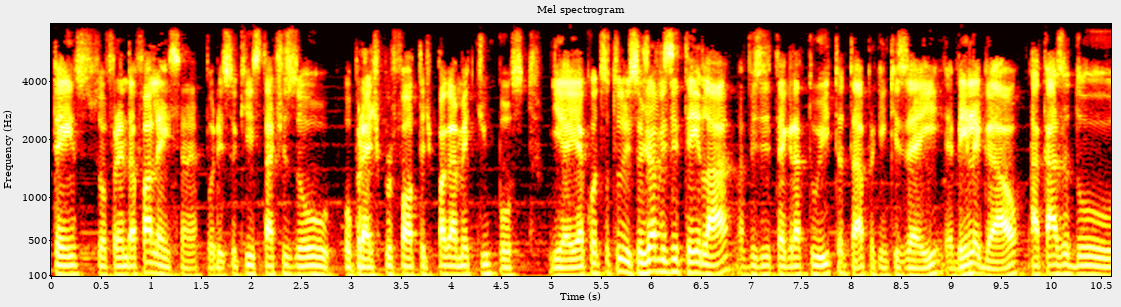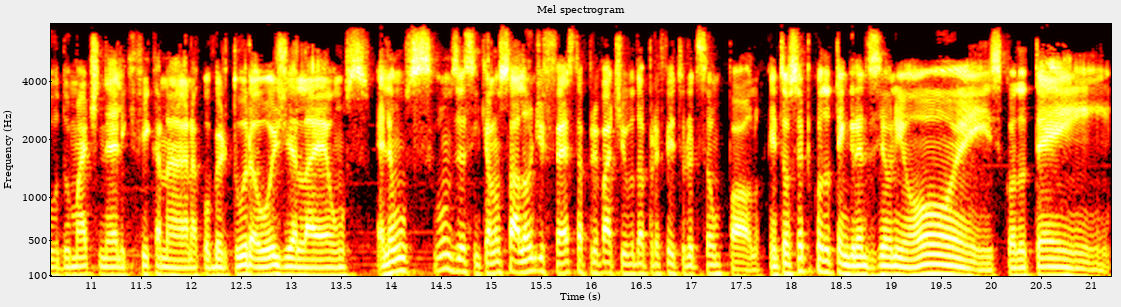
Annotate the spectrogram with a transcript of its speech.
tem, sofrendo a falência, né? Por isso que estatizou o prédio por falta de pagamento de imposto. E aí aconteceu tudo isso. Eu já visitei lá, a visita é gratuita, tá? Pra quem quiser ir, é bem legal. A casa do, do Martinelli, que fica na, na cobertura, hoje ela é uns. Ela é uns. Vamos dizer assim, que é um salão de festa privativo da prefeitura Prefeitura de São Paulo. Então, sempre quando tem grandes reuniões, quando tem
